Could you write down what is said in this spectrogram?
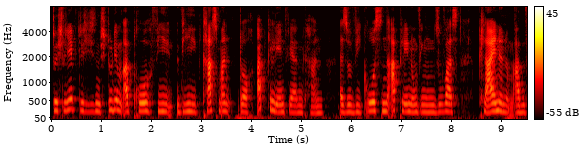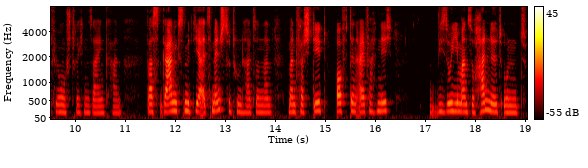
durchlebt durch diesen Studiumabbruch, wie, wie krass man doch abgelehnt werden kann. Also wie groß eine Ablehnung wegen sowas Kleinen im Anführungsstrichen sein kann. Was gar nichts mit dir als Mensch zu tun hat, sondern man versteht oft dann einfach nicht, wieso jemand so handelt und,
